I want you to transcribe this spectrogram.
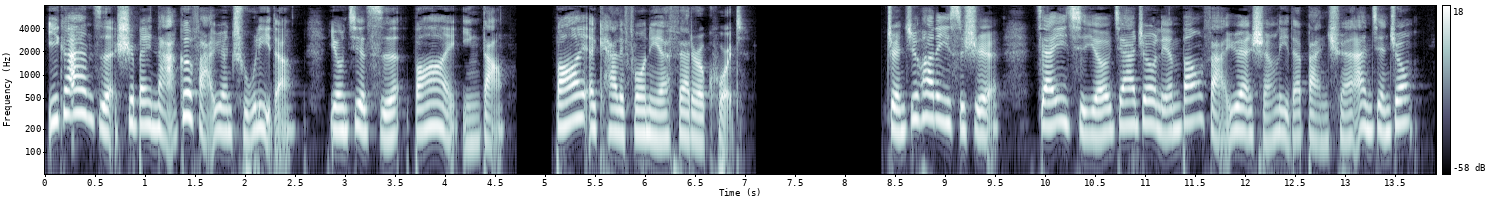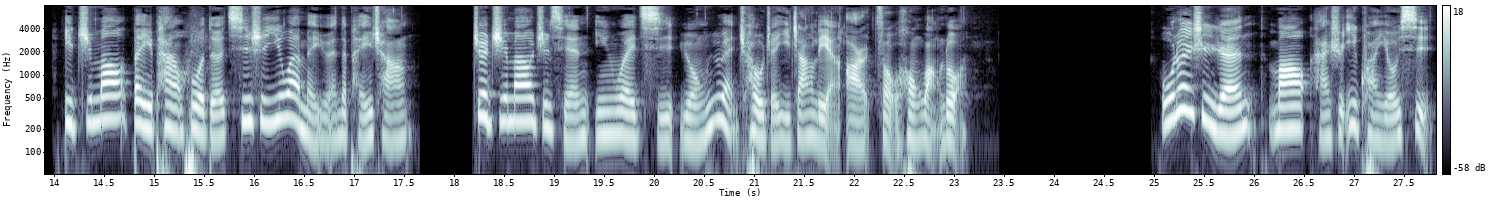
一个案子是被哪个法院处理的？用介词 by 引导，by a California federal court。整句话的意思是，在一起由加州联邦法院审理的版权案件中，一只猫被判获得七十一万美元的赔偿。这只猫之前因为其永远臭着一张脸而走红网络。无论是人、猫，还是一款游戏，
